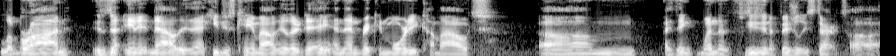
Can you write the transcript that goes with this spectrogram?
LeBron is in it now. That he just came out the other day, and then Rick and Morty come out. Um, I think when the season officially starts, uh,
